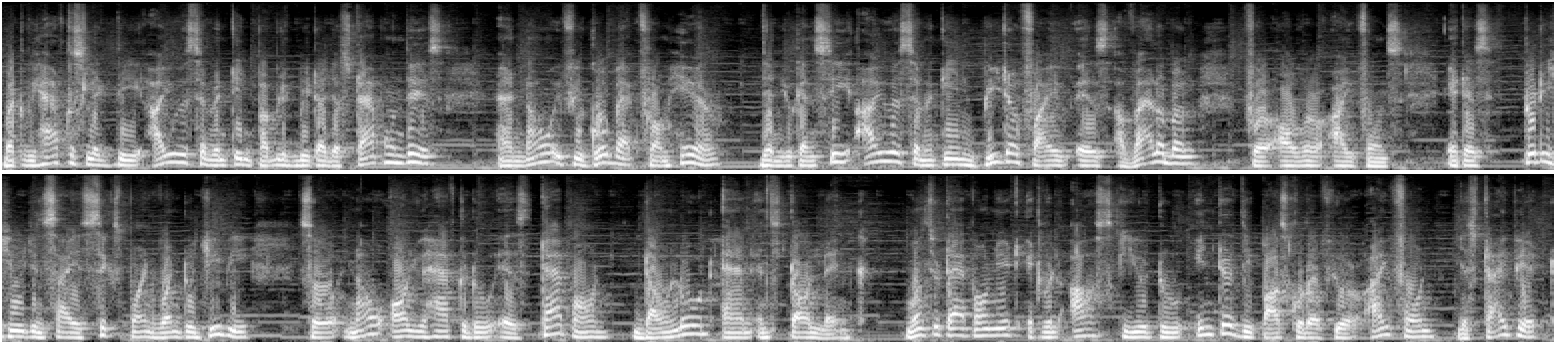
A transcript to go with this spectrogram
but we have to select the iOS 17 public beta. Just tap on this and now if you go back from here then you can see iOS 17 beta 5 is available for our iPhones. It is pretty huge in size 6.12 GB so now all you have to do is tap on download and install link. Once you tap on it, it will ask you to enter the passcode of your iPhone, just type it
